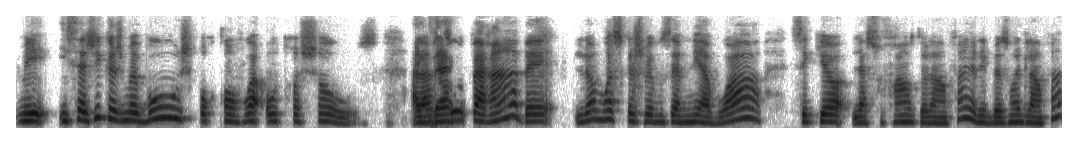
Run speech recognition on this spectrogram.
Mais il s'agit que je me bouge pour qu'on voit autre chose. Alors, je aux parents, ben, là, moi, ce que je vais vous amener à voir, c'est qu'il y a la souffrance de l'enfant, il y a les besoins de l'enfant,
